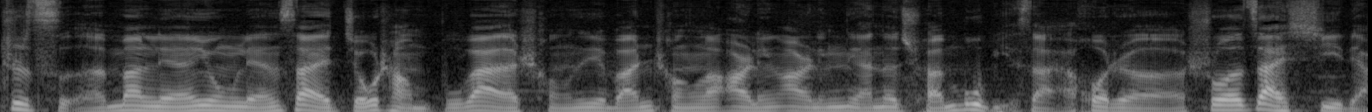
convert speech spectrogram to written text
至此曼联用联赛九场不败的成绩完成了二零二零年的全部比赛，或者说的再细一点，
